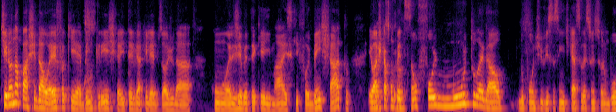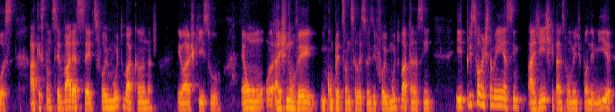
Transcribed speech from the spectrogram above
tirando a parte da UEFA, que é bem crítica, e teve aquele episódio da com LGBTQI, que foi bem chato, eu acho que a competição foi muito legal do ponto de vista assim, de que as seleções foram boas. A questão de ser várias séries foi muito bacana. Eu acho que isso é um. A gente não vê em competição de seleções e foi muito bacana assim e principalmente também, assim, a gente que está nesse momento de pandemia,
